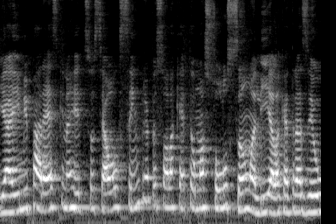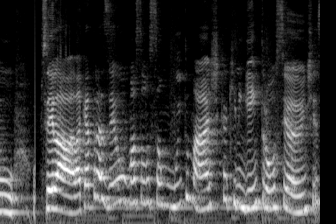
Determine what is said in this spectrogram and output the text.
E aí me parece que na rede social sempre a pessoa ela quer ter uma solução ali, ela quer trazer o, sei lá, ela quer trazer uma solução muito mágica que ninguém trouxe antes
